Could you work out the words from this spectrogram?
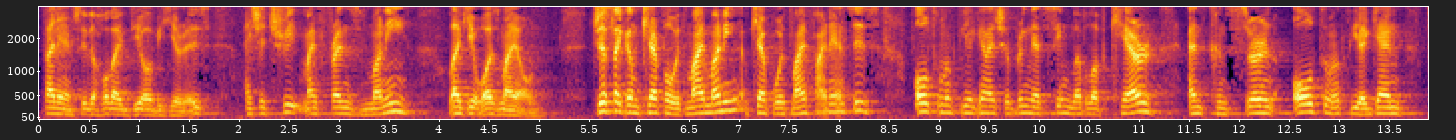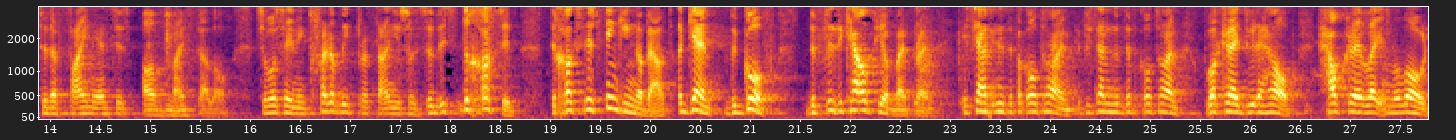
financially, the whole idea over here is, I should treat my friend's money like it was my own. Just like I'm careful with my money, I'm careful with my finances, ultimately again I should bring that same level of care and concern ultimately again to the finances of my fellow. So we'll say an incredibly profound use. So this is the chassid. The chassid is thinking about, again, the guf, the physicality of my friend. Is having a difficult time? If he's having a difficult time, what can I do to help? How could I lighten the load?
